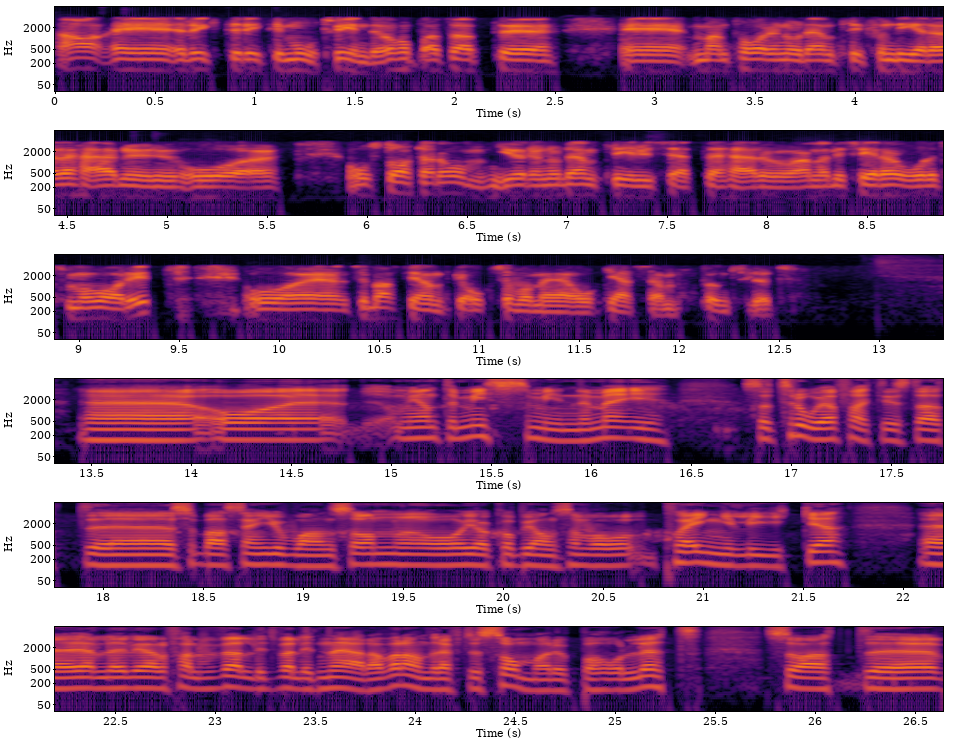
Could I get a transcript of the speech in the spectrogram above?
Ja, eh, riktigt, riktigt motvind. Jag hoppas att eh, eh, man tar en ordentlig funderare här nu och, och startar om, gör en ordentlig reset här och analyserar året som har varit. Och eh, Sebastian ska också vara med och åka SM, punkt slut. Eh, och eh, om jag inte missminner mig så tror jag faktiskt att eh, Sebastian Johansson och Jakob Jansson var poänglika, eh, eller i alla fall väldigt, väldigt nära varandra efter sommaruppehållet. Så att, eh,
